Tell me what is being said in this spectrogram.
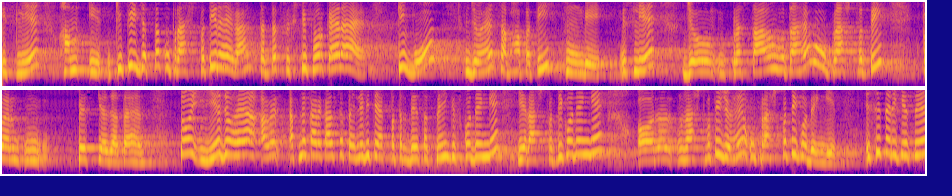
इसलिए हम क्योंकि जब तक उपराष्ट्रपति रहेगा, तब तक 64 कह रहा है कि वो जो है सभापति होंगे। इसलिए जो प्रस्ताव होता है, वो उपराष्ट्रपति पर पेश किया जाता है। तो ये जो है, अगर अपने कार्यकाल से पहले भी त्याग पत्र दे सकते हैं, किसको देंगे? ये राष्ट्रपति को देंगे और राष्ट्रपति जो है, उपराष्ट्रपति को देंगे। इसी तरीके से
